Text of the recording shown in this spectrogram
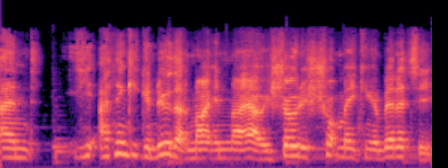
And he, I think he can do that night in, night out. He showed his shot making ability.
